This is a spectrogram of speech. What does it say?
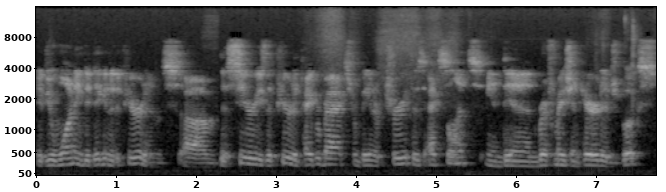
if you're wanting to dig into the Puritans. Um, the series, The Puritan Paperbacks from Banner of Truth, is excellent. And then Reformation Heritage Books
